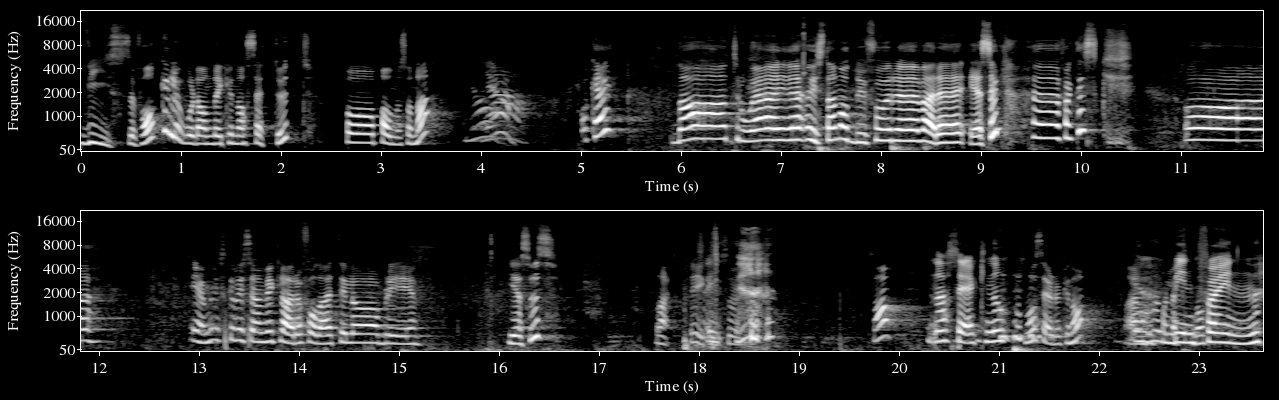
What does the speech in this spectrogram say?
vise folk eller hvordan det kunne ha sett ut på Palmesøndag? Ok. Da tror jeg, Øystein, at du får eh, være esel, eh, faktisk. Og Emil, skal vi se om vi klarer å få deg til å bli Jesus? Nei, det gikk ikke så. Sånn. Nå ser jeg ikke noe. Nå ser du ikke noe? Nei, Jeg har bind for øynene.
